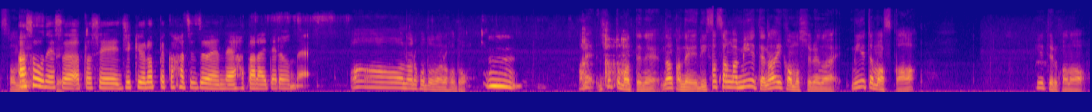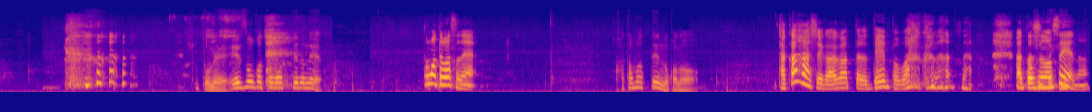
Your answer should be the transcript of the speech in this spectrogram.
勤あ、そうです。。私、時給680円で働いてるんで。ああ、なるほど、なるほど。うん。あれ？ちょっと待ってね。なんかね、リサさんが見えてないかもしれない。見えてますか？見えてるかな？ちょっとね、映像が止まってるね。止まってますね。固まってんのかな？高橋が上がったら電波悪くなった。私のせいな。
